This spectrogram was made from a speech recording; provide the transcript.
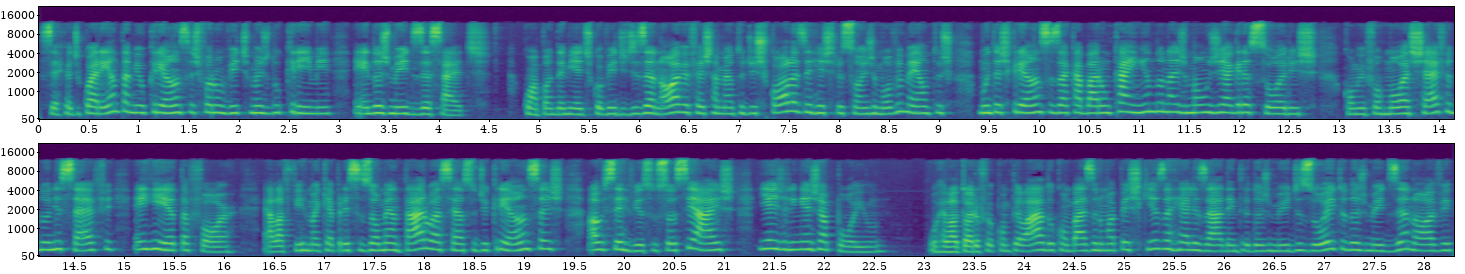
Cerca de 40 mil crianças foram vítimas do crime em 2017. Com a pandemia de Covid-19, fechamento de escolas e restrições de movimentos, muitas crianças acabaram caindo nas mãos de agressores, como informou a chefe do Unicef, Henrietta Ford. Ela afirma que é preciso aumentar o acesso de crianças aos serviços sociais e às linhas de apoio. O relatório foi compilado com base numa pesquisa realizada entre 2018 e 2019,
